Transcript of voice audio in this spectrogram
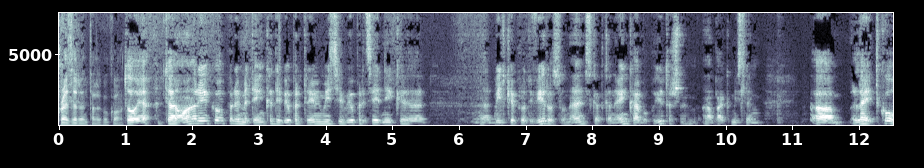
president ali kako. To je, to je on rekel, medtem, kad je bil pred tremi meseci, bil predsednik uh, bitke proti virusu. Ne? Skratka, ne vem, kaj bo po jutrišnjem, ampak mislim, uh, lej, tako.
